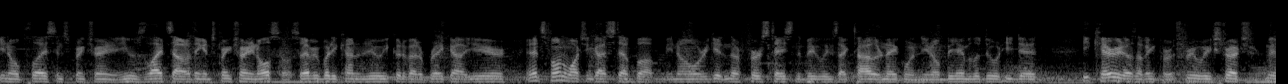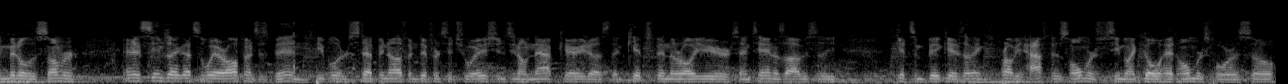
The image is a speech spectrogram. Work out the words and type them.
you know, play since spring training. He was lights out, I think, in spring training also. So everybody kind of knew he could have had a breakout year. And it's fun watching guys step up, you know, or getting their first taste in the big leagues like Tyler Naquin, you know, being able to do what he did. He carried us, I think, for a three week stretch in the middle of the summer. And it seems like that's the way our offense has been. People are stepping up in different situations. You know, Knapp carried us, then Kip's been there all year. Santana's obviously get some big hits. I think probably half of his homers seem like go-ahead homers for us. So,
